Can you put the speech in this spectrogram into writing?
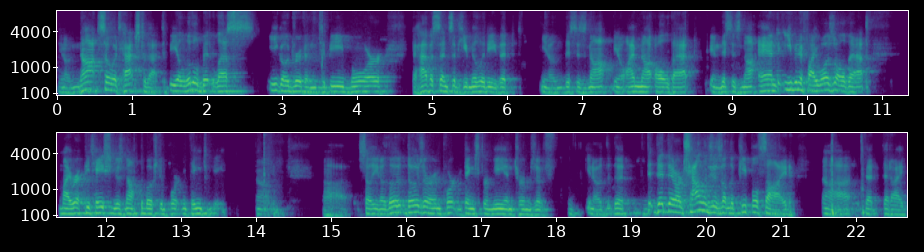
you know not so attached to that to be a little bit less ego driven to be more to have a sense of humility that you know this is not you know i'm not all that and this is not and even if i was all that my reputation is not the most important thing to me. Um, uh, so you know those, those are important things for me in terms of you know the, the, the there are challenges on the people side uh, that that I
